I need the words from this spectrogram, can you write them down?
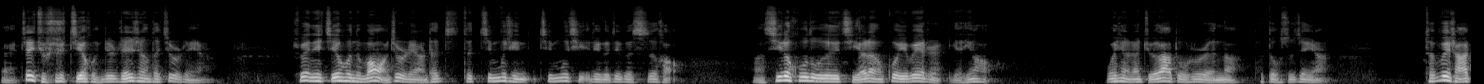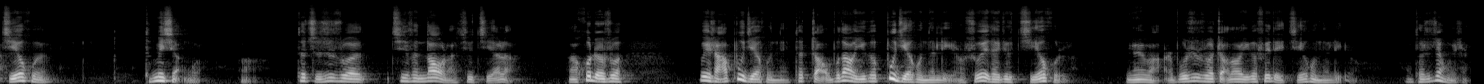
哎，这就是结婚，就是人生，它就是这样。所以呢，结婚的往往就是这样，他他经不起经不起这个这个思考，啊，稀里糊涂的结了，过一辈子也挺好。我想咱绝大多数人呢，他都是这样。他为啥结婚？他没想过啊，他只是说气氛到了就结了啊，或者说为啥不结婚呢？他找不到一个不结婚的理由，所以他就结婚了，明白吧？而不是说找到一个非得结婚的理由，他是这回事儿。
